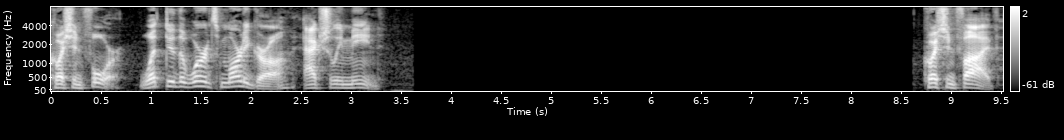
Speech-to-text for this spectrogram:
Question 4 What do the words Mardi Gras actually mean? Question 5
